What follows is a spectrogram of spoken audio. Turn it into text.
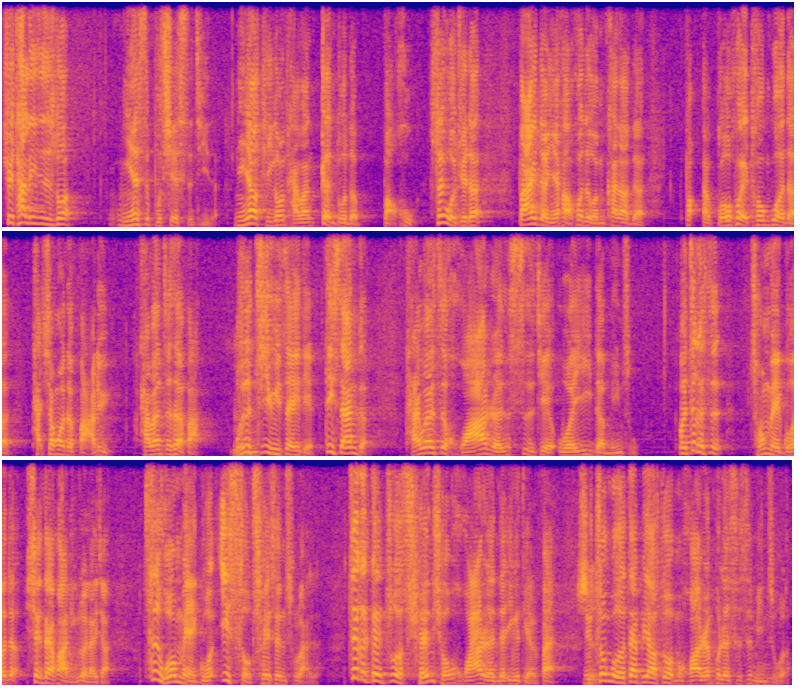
所以他的意思是说，你那是不切实际的，你要提供台湾更多的保护。所以我觉得拜登也好，或者我们看到的呃国会通过的台相关的法律，台湾政策法，我是基于这一点。第三个，台湾是华人世界唯一的民主，而这个是从美国的现代化理论来讲，是我美国一手催生出来的。这个可以做全球华人的一个典范。你中国再不要说我们华人不能实施民主了，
